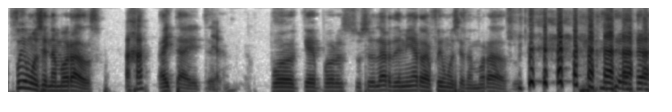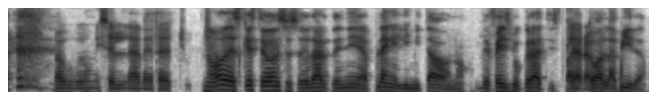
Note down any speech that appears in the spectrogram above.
Fuimos enamorados. Ajá. Ahí está, ahí está. Porque por su celular de mierda fuimos enamorados. No, mi celular era chucha. No, es que este once celular tenía plan ilimitado, ¿no? De Facebook gratis para Claro. toda la vida.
